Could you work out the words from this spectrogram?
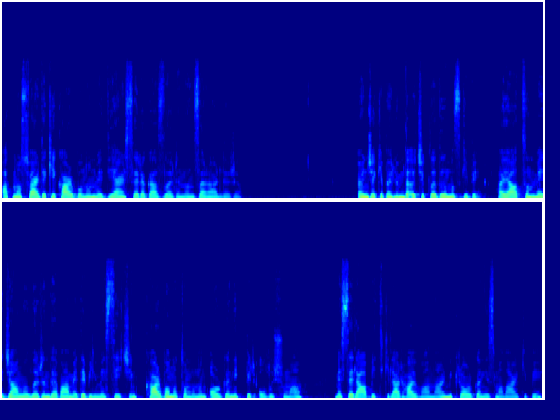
Atmosferdeki karbonun ve diğer sera gazlarının zararları. Önceki bölümde açıkladığımız gibi hayatın ve canlıların devam edebilmesi için karbon atomunun organik bir oluşuma, mesela bitkiler, hayvanlar, mikroorganizmalar gibi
